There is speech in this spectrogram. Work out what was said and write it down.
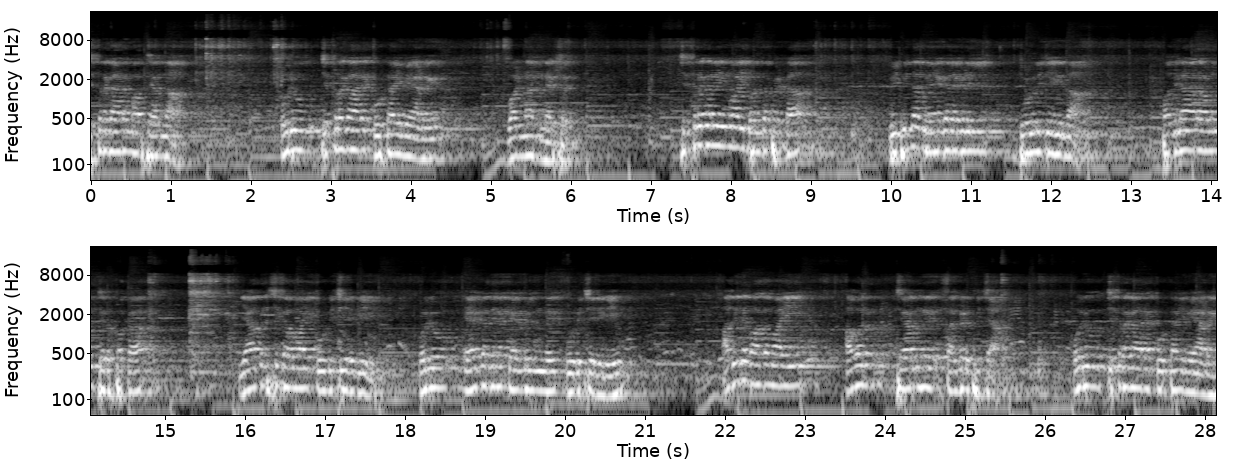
ചിത്രകാരന്മാർ ചേർന്ന ഒരു ചിത്രകാര കൂട്ടായ്മയാണ് വൺ നേഷൻ. ചിത്രകലയുമായി ബന്ധപ്പെട്ട വിവിധ മേഖലകളിൽ ജോലി ചെയ്യുന്ന പതിനാറോളം ചെറുപ്പക്കാർ യാദൃശികമായി കൂടിച്ചേരുകയും ഒരു ഏകദിന ക്യാമ്പിൽ നിന്ന് കൂടിച്ചേരുകയും അതിന്റെ ഭാഗമായി അവർ ചേർന്ന് സംഘടിപ്പിച്ച ഒരു ചിത്രകാര കൂട്ടായ്മയാണ്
